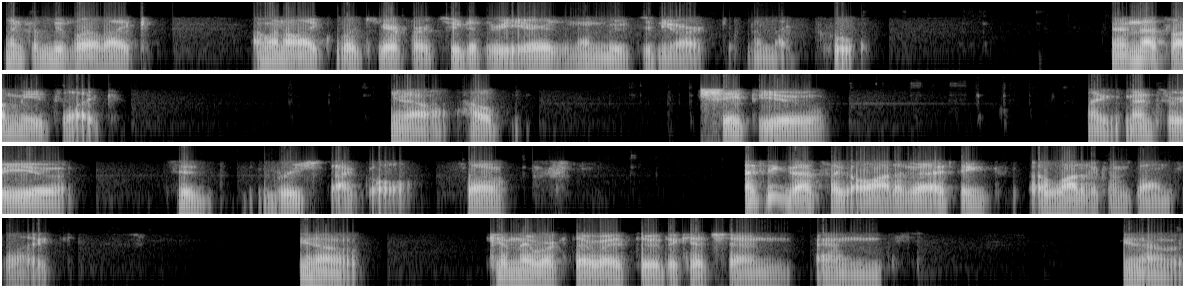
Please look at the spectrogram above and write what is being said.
And some people are like, I want to like work here for two to three years and then move to New York. And I'm like, cool. And that's on me to like, you know, help shape you, like mentor you to reach that goal. So I think that's like a lot of it. I think a lot of it comes down to like, you know, can they work their way through the kitchen and, you know,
